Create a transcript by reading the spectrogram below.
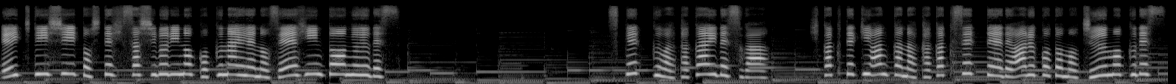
HTC として久しぶりの国内への製品投入です。スペックは高いですが、比較的安価な価格設定であることも注目です。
